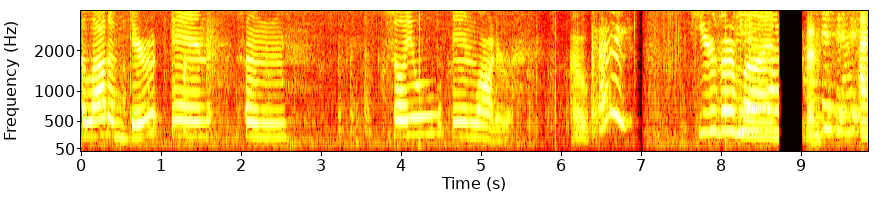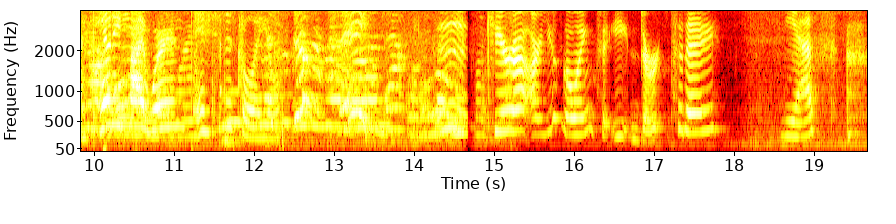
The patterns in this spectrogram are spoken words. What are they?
a lot of dirt and some soil and water. Okay. Here's our mud. Then I'm putting my worm into the soil. Kira, are you going to eat dirt today? Yes.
